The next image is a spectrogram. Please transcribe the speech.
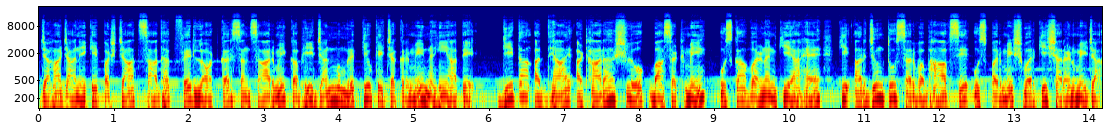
जहाँ जाने के पश्चात साधक फिर लौटकर संसार में कभी जन्म मृत्यु के चक्र में नहीं आते। गीता अध्याय 18 श्लोक बासठ में उसका वर्णन किया है कि अर्जुन तू सर्वभाव से उस परमेश्वर की शरण में जा।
